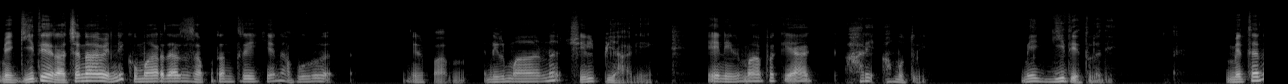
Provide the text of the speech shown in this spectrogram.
මේ ගීතය රචනා වෙන්නේ කුමාරදාස සපුතන්ත්‍රී කියන අපූර්ව නිර්මාණ ශිල්පියාගෙන්. ඒ නිර්මාපකයා හරි අමුතුයි. මේ ගීතය තුළදී. මෙතන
